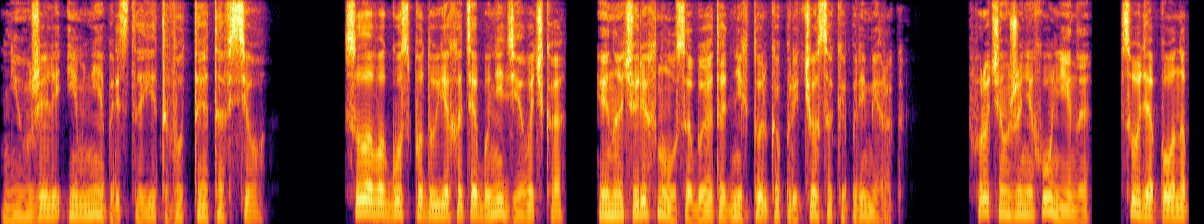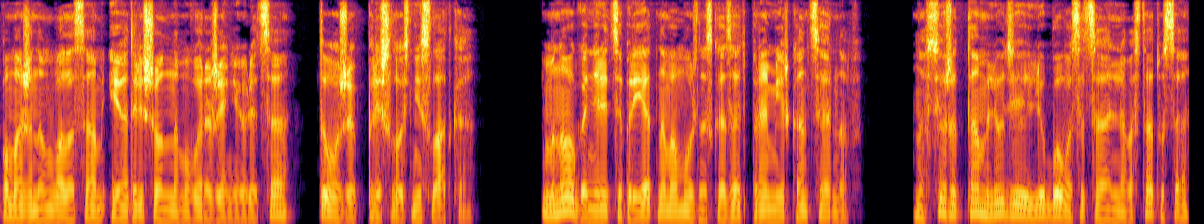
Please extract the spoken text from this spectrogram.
Неужели и мне предстоит вот это все? Слава Господу, я хотя бы не девочка, иначе рехнулся бы от одних только причесок и примерок. Впрочем, жениху Нины, судя по напомаженным волосам и отрешенному выражению лица, тоже пришлось несладко. Много нелицеприятного можно сказать про мир концернов. Но все же там люди любого социального статуса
